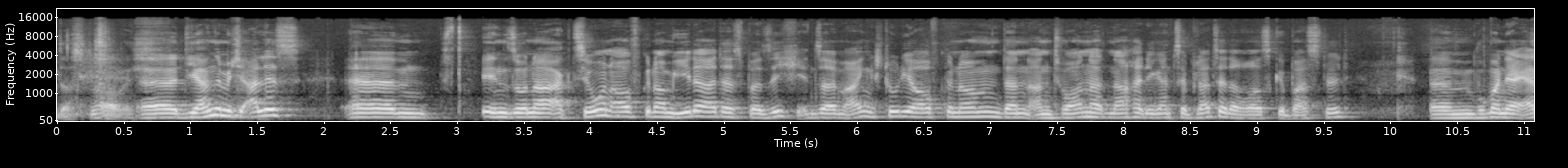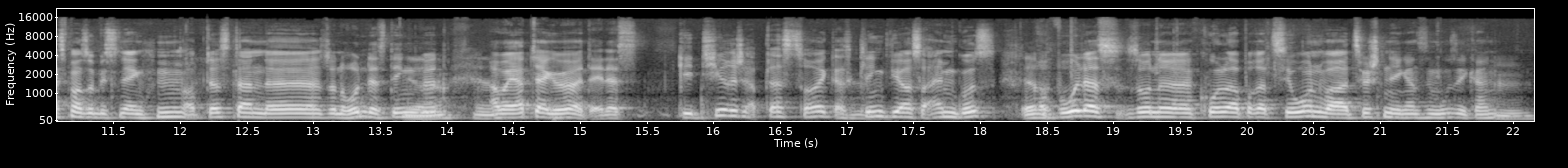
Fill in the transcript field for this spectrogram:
Das glaube ich. Äh, die haben nämlich alles ähm, in so einer Aktion aufgenommen. Jeder hat das bei sich in seinem eigenen Studio aufgenommen. Dann Antoine hat nachher die ganze Platte daraus gebastelt ähm, wo man ja erstmal so ein bisschen denkt, hm, ob das dann äh, so ein rundes Ding ja, wird. Ja. Aber ihr habt ja gehört, ey, das geht tierisch ab, das Zeug. Das klingt wie aus einem Guss, ja. obwohl das so eine Kollaboration war zwischen den ganzen Musikern.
